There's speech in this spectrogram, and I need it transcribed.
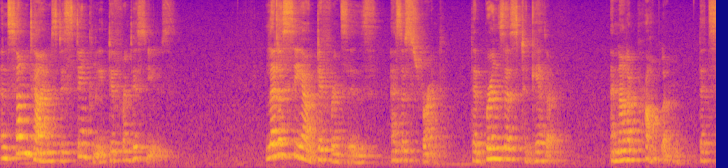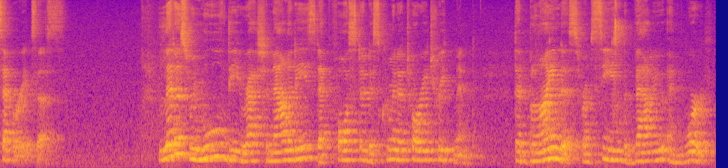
and sometimes distinctly different issues. Let us see our differences as a strength that brings us together and not a problem that separates us. Let us remove the irrationalities that foster discriminatory treatment, that blind us from seeing the value and worth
